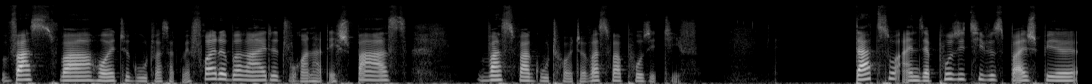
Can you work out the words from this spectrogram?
was war heute gut, was hat mir Freude bereitet, woran hatte ich Spaß, was war gut heute, was war positiv. Dazu ein sehr positives Beispiel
